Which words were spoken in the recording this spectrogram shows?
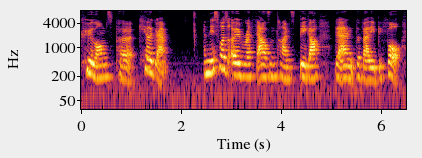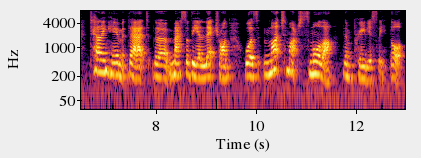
coulombs per kilogram. And this was over a thousand times bigger than the value before, telling him that the mass of the electron was much, much smaller than previously thought.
